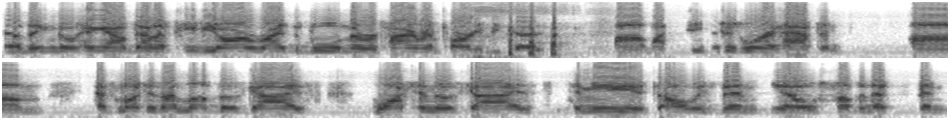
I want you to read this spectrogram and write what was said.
you know, they can go hang out down at PBR, ride the bull in their retirement party because um, I think this is where it happens. Um, as much as I love those guys, watching those guys, to me, it's always been you know something that's been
